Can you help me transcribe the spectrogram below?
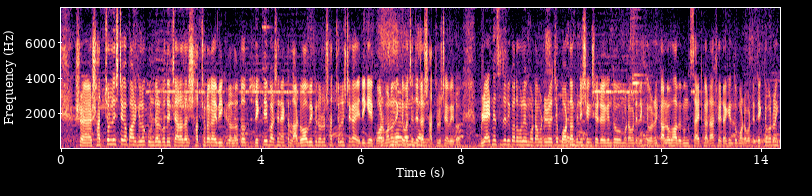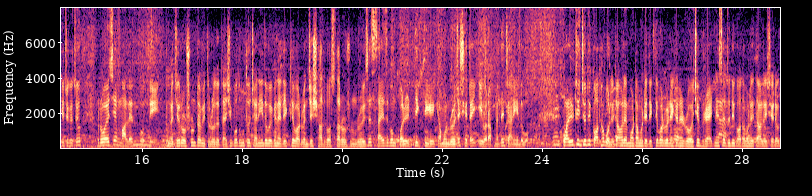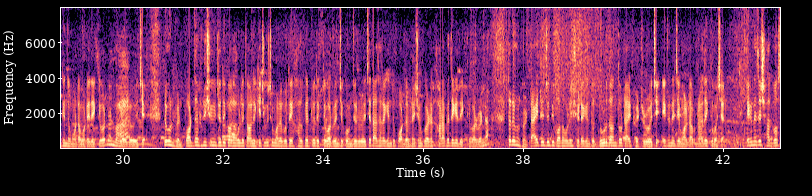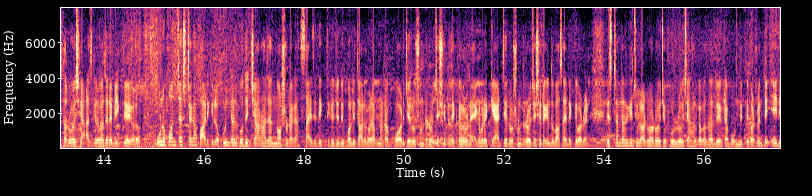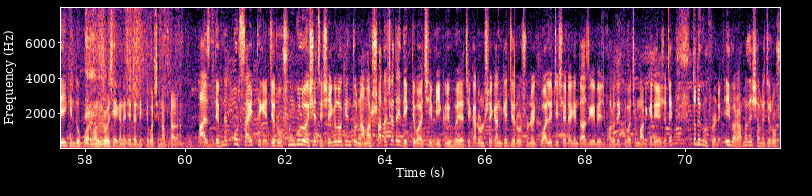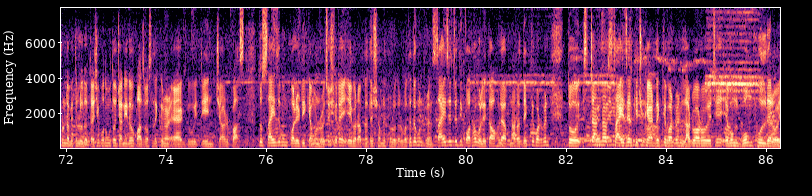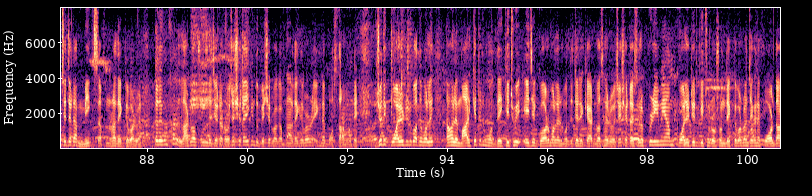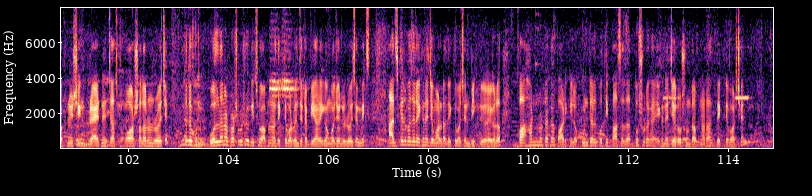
সাতচল্লিশ টাকা পার কিলো কুইন্টাল প্রতি চার হাজার সাতশো টাকায় বিক্রি হলো। তো দেখতেই পাচ্ছেন একটা লাডুয়াও বিক্রি হলো সাতচল্লিশ টাকা এদিকে গড় মালও দেখতে পাচ্ছেন যেটা সাতচল্লিশ টাকা বিক্রি হয় ব্রাইটনেসের যদি কথা বলি মোটামুটি রয়েছে পর্দা ফিনিশিং সেটা কিন্তু মোটামুটি দেখতে পারবেন কালো ভাব এবং সাইড কাটা, সেটা কিন্তু মোটামুটি দেখতে পারবেন। কিছু কিছু রয়েছে মালের প্রতি। যে রসুনটা আমি তুলে দিতে আছি প্রথমত জানিয়ে দেবো, এখানে দেখতে পারবেন যে সাত বস্তা রসুন রয়েছে। সাইজ এবং কোয়ালিটির দিক থেকে কেমন রয়েছে সেটাই এবার আপনাদের জানিয়ে দেবো। কোয়ালিটির যদি কথা বলি, তাহলে মোটামুটি দেখতে পারবেন এখানে রয়েছে। ব্রাইটনেসের যদি কথা বলি, তাহলে সেটাও কিন্তু মোটামুটি দেখতে পারবেন, ভালোই রয়েছে। দেখুন ফ্রেন্ড পর্দা ফিনিশিংয়ের যদি কথা বলি, তাহলে কিছু কিছু মালের প্রতি হালকা একটু দেখতে পারবেন যে কমজোরি রয়েছে। তাছাড়া কিন্তু পর্দা ফিনিশিং করে খারাপের দিকে দেখতে পারবেন না। তো দেখুন ফ্রেন্ড টাইটের যদি কথা বলি, সেটা কিন্তু দুর্দান্ত টাইট ফিট রয়েছে। এখানে যে মালটা আপনারা দেখতে পাচ্ছেন এখানে যে সাত বস্তা রয়েছে, আজকের বাজারে বিক্রি হয়ে গেল উনপঞ্চাশ টাকা পার কিলো কুইন্টাল প্রতি চার হাজার নশো টাকা। সাইজের দিক থেকে যদি বলি, তাহলে পরে আপনারা গড় যে রসুনটা রয়েছে, সেটা দেখতে পারবেন। একেবারে ক্যাট যে রসুনটা রয়েছে, সেটা কিন্তু বাসায় দেখতে পারবেন। স্ট্যান্ডার্ড কিছু লাডুয়া রয়েছে, ফুল রয়েছে, হালকা পাতলা দু একটা বোম দেখতে পারবেন। তো এই দিয়েই কিন্তু গরমাল রয়েছে, এখানে যেটা দেখতে পাচ্ছেন আপনারা। আজ দেবনাথপুর সাইড থেকে যে রসুনগুলো এসেছে, সেগুলো কিন্তু নামার সাথে সাথেই দেখতে পাচ্ছি বিক্রি হয়ে যাচ্ছে। কারণ সেখানকার যে রসুনের কোয়ালিটি সেটা কিন্তু আজকে বেশ ভালো দেখতে পাচ্ছি মার্কেটে এসেছে। তো দেখুন ফ্রেন্ড এইবার আপনাদের সামনে যে রসুনটা তুলে ধরতে আছি প্রথমত জানিয়ে দেবো পাঁচ বস্তা দেখতে পারেন এক, দুই, তিন, চার, পাঁচ। তো সাইজ এবং কোয়ালিটি কেমন রয়েছে সেটাই এবার আপনাদের সামনে তুলে ধরবো। তো দেখুন ফ্রেন্ড সাইজের যদি কথা বলি, তাহলে আপনারা দেখতে পারবেন, তো স্ট্যান্ডার্ড সাইজের কিছু ক্যাট দেখতে পারবেন, লাডুয়া রয়েছে এবং বোম ফুল দিয়ে রয়েছে, যেটা মিক্স আপনারা দেখতে পারবেন। তো দেখুন ফ্রেন্ড লাডুয়া ফুল দিয়ে যেটা রয়েছে, সেটাই কিন্তু বেশিরভাগ আপনারা দেখতে পারবেন এখানে বস্তার মধ্যে। যদি কোয়ালিটির কথা বলি, তাহলে মার্কেটের মধ্যে কিছু এই যে গরমালের মধ্যে যেটা ক্যাট বাসায় রয়েছে, সেটা ছিল প্রিমিয়াম কোয়ালিটির কিছু রসুন দেখতে পারবেন, যেখানে পর্দা ফিনিশিং ব্রাইটনেস জাস্ট অসাধারণ রয়েছে। তো দেখুন, গোলদানার পাশাপাশিও কিছু আপনারা দেখতে পারবেন, যেটা বিহারি গঙ্গাজলি রয়েছে মিক্স আজকের বাজারে এখানে যে মালটা দেখতে পাচ্ছেন, বিক্রি হয়ে গেল বাহান্ন টাকা পার কিলো কুইন্টাল প্রতি পাঁচ হাজার দুশো টাকা। এখানে যে রসুনটা আপনারা দেখতে পাচ্ছেন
